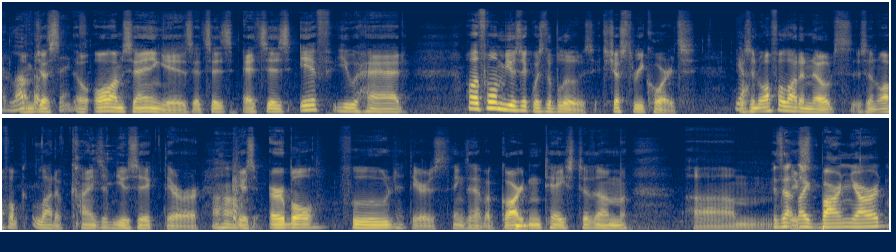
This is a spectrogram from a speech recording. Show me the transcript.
I love I'm those just things. all I'm saying is it's as it's as if you had well, if all music was the blues, it's just three chords. There's an awful lot of notes. There's an awful lot of kinds of music. There are Uh-huh. there's herbal food. There's things that have a garden taste to them. Is that like barnyard?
